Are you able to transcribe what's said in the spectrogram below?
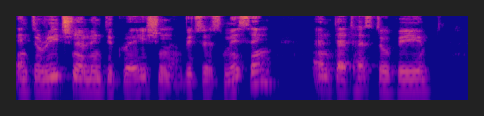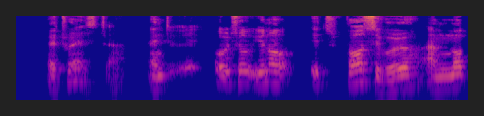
and the regional integration which is missing and that has to be addressed. And also, you know, it's possible, I'm not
